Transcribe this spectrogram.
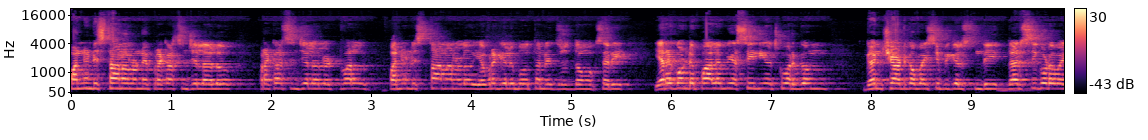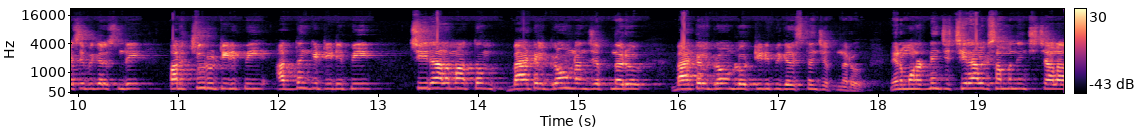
పన్నెండు స్థానాలు ఉన్నాయి ప్రకాశం జిల్లాలో. ప్రకాశం జిల్లాలో ట్వెల్వ్ పన్నెండు స్థానాలలో ఎవరు గెలబోతున్నారో చూద్దాం ఒకసారి. ఎర్రగొండపాలెం ఎస్సీ నియోజకవర్గం గన్ షాట్గా వైసీపీ గెలుస్తుంది. దర్శి కూడా వైసీపీ గెలుస్తుంది. పర్చూరు టీడీపీ అద్దంకి టీడీపీ చీరాల మాత్రం బ్యాటిల్ గ్రౌండ్ అని చెప్తున్నారు. బ్యాటిల్ గ్రౌండ్లో టీడీపీ గెలుస్తుందని చెప్తున్నారు. నేను మొన్నటి నుంచి చీరాలకు సంబంధించి చాలా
